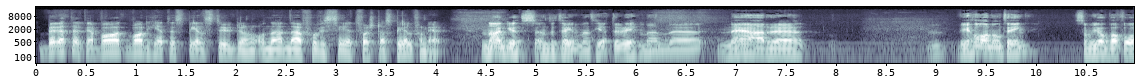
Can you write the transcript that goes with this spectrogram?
berätta lite, vad, vad heter spelstudion och när, när, får vi se ett första spel från er? Nuggets Entertainment heter vi, men eh, när eh, vi har någonting som vi jobbar på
